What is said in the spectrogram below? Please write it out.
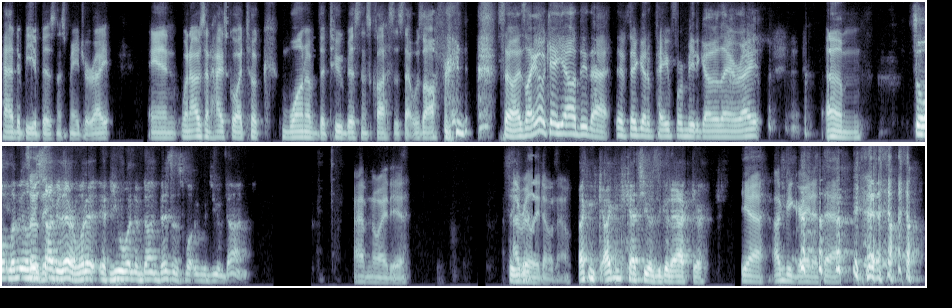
had to be a business major, right? And when I was in high school, I took one of the two business classes that was offered. so I was like, okay, yeah, I'll do that if they're going to pay for me to go there, right? Um, So let me let So me the- stop you there. What if if you wouldn't have done business? What would you have done? I have no idea. So I really don't know. I can I can catch you as a good actor. Yeah, I'd be great at that.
